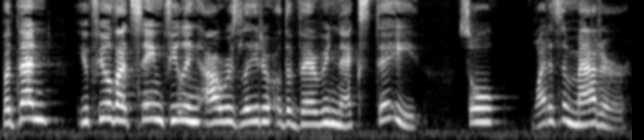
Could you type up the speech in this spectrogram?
But then you feel that same feeling hours later or the very next day. So why does it matter?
